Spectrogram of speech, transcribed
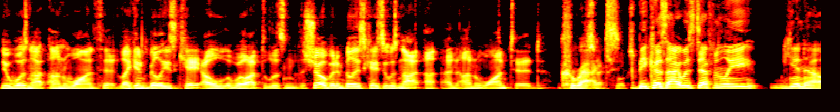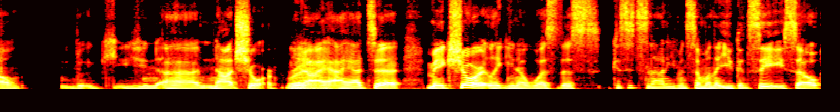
It was not unwanted. Like in Billy's case, I'll, we'll have to listen to the show, but in Billy's case, it was not a- an unwanted. Correct. Because I was definitely, you know, uh, not sure. You know, Right. I, I had to make sure, like, you know, was this because it's not even someone that you can see. So,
